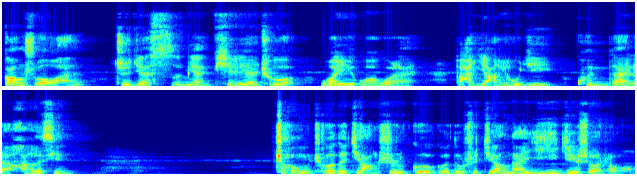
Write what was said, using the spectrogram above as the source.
刚说完，只见四面铁叶车围裹过来，把养由基困在了核心。乘车的将士个个都是江南一级射手，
